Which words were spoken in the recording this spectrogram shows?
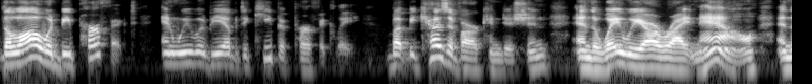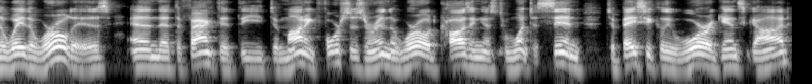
the law would be perfect and we would be able to keep it perfectly. But because of our condition and the way we are right now, and the way the world is, and that the fact that the demonic forces are in the world causing us to want to sin, to basically war against God,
